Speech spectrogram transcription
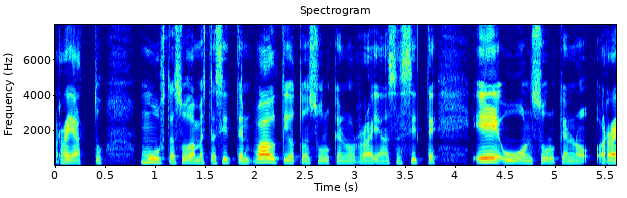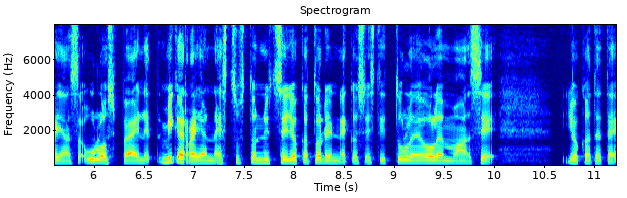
rajattu muusta Suomesta, sitten valtiot on sulkenut rajansa, sitten EU on sulkenut rajansa ulospäin. Että mikä raja näistä on nyt se, joka todennäköisesti tulee olemaan se, joka tätä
